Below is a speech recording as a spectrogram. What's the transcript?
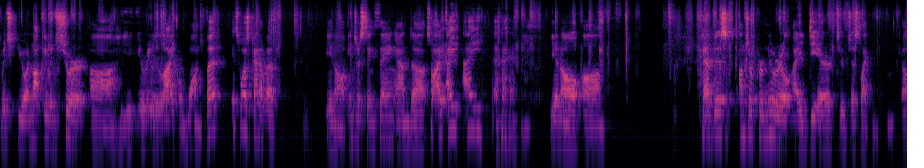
which you are not even sure uh, you, you, really like or want. But it was kind of a, you know, interesting thing, and uh, so I, I, I you know, um, had this entrepreneurial idea to just like uh,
